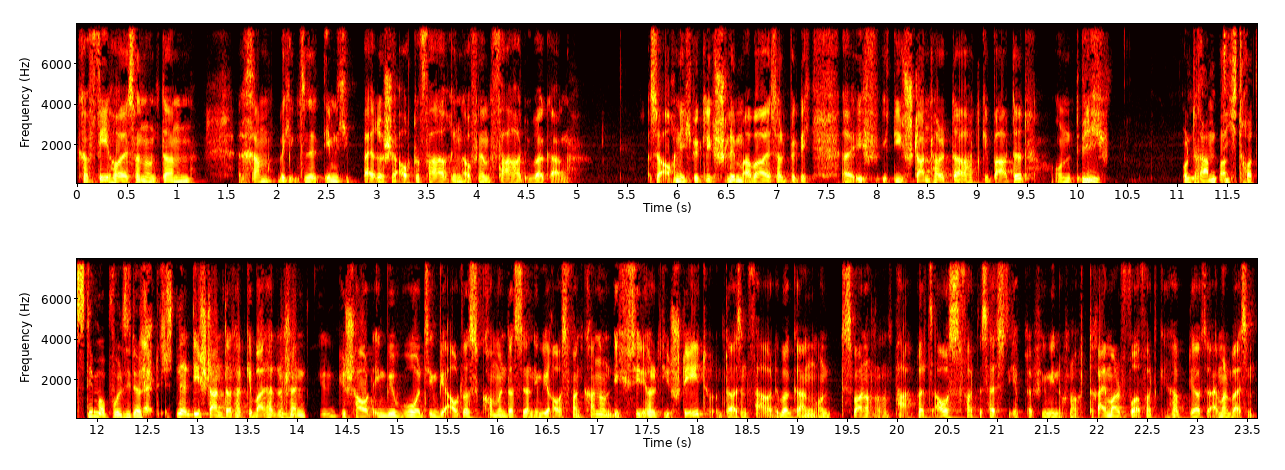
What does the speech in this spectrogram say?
Kaffee Kaffeehäusern und dann rammt mich eine dämliche bayerische Autofahrerin auf einem Fahrradübergang. Also auch nicht wirklich schlimm, aber ist halt wirklich, äh, ich, die stand halt da, hat gewartet und Wie? ich und rammt dich trotzdem, obwohl sie da ja, steht? Die stand dort, hat gewartet, hat mhm. anscheinend geschaut, irgendwie, wo jetzt irgendwie Autos kommen, dass sie dann irgendwie rausfahren kann. Und ich sehe halt, die steht und da ist ein Fahrradübergang und es war noch ein Parkplatzausfahrt. Das heißt, ich habe irgendwie noch, noch dreimal Vorfahrt gehabt. Ja, also einmal, weil es ein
